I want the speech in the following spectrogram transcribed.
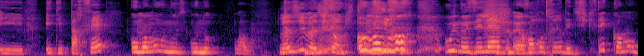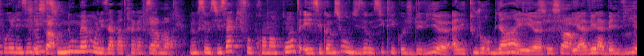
et était parfait, au moment où nous, où nous wow, Vas-y, vas-y, tant Au moment où nos élèves euh, rencontreraient des difficultés, comment on pourrait les aider si nous-mêmes on les a pas traversées? Donc c'est aussi ça qu'il faut prendre en compte et c'est comme si on disait aussi que les coachs de vie euh, allaient toujours bien et, euh, et avaient la belle vie.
